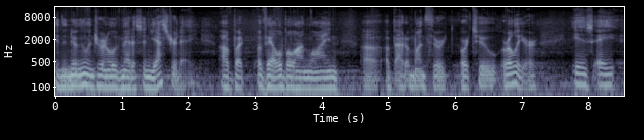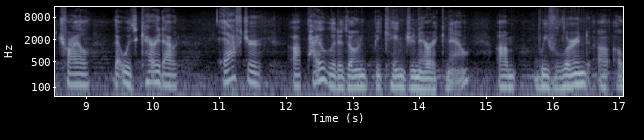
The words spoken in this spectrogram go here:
in the New England Journal of Medicine yesterday, uh, but available online uh, about a month or, or two earlier, is a trial that was carried out after uh, pioglitazone became generic now. Um, we've learned a, a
